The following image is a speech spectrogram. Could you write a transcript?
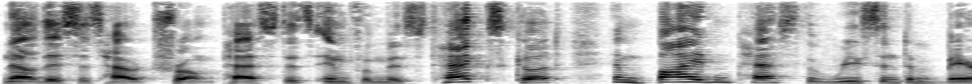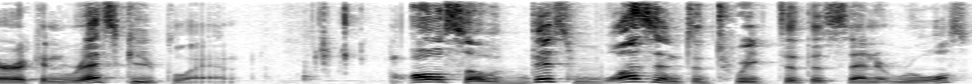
Now this is how Trump passed his infamous tax cut and Biden passed the recent American Rescue Plan. Also, this wasn't a tweak to the Senate rules,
